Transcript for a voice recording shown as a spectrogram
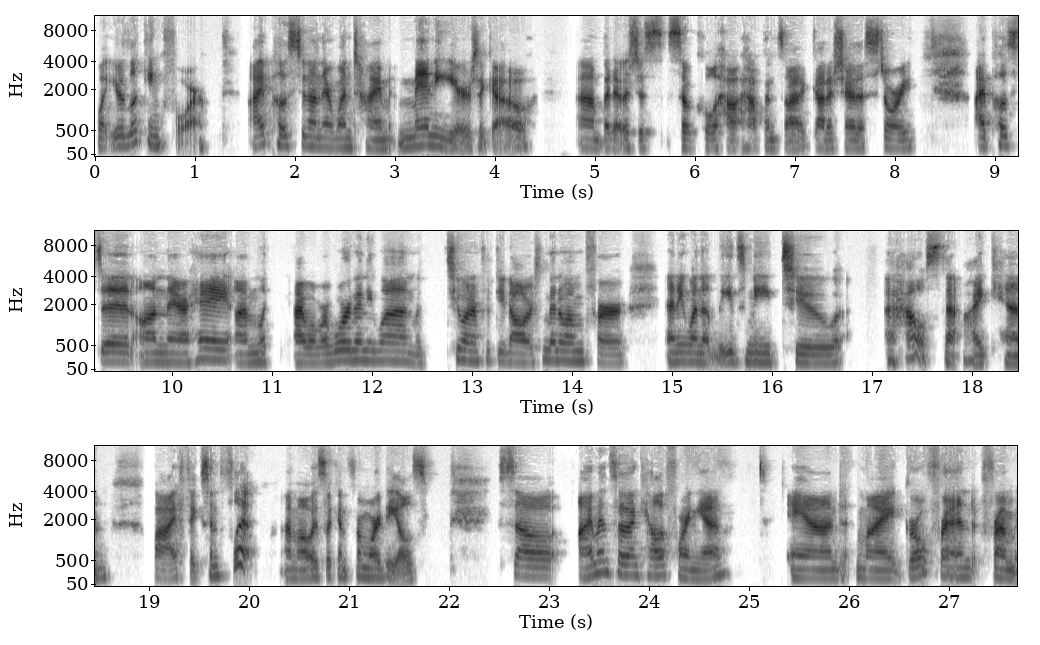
what you're looking for. I posted on there one time many years ago, um, but it was just so cool how it happened. So I got to share this story. I posted on there, "Hey, I'm look, I will reward anyone with $250 minimum for anyone that leads me to a house that I can buy, fix, and flip. I'm always looking for more deals." So I'm in Southern California, and my girlfriend from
